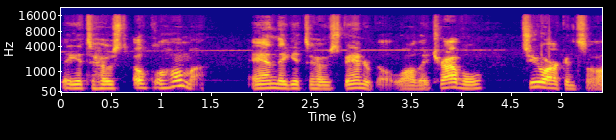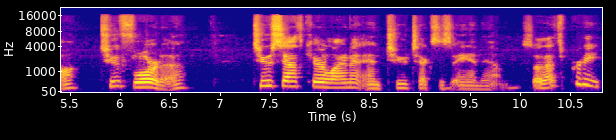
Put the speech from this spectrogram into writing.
They get to host Oklahoma, and they get to host Vanderbilt while they travel to Arkansas, to Florida, to South Carolina, and to Texas A&M. So that's pretty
